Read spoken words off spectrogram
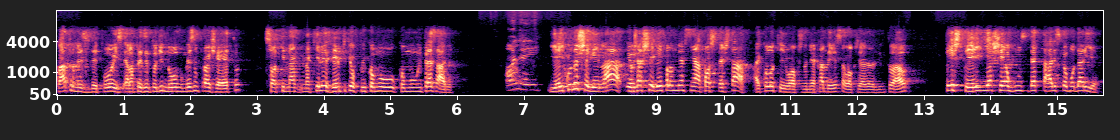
quatro meses depois, ela apresentou de novo o mesmo projeto, só que na, naquele evento que eu fui como, como empresário. Olha aí. E aí, quando eu cheguei lá, eu já cheguei falando assim: ah, posso testar? Aí coloquei o óculos na minha cabeça, o óculos era virtual, testei e achei alguns detalhes que eu mudaria.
